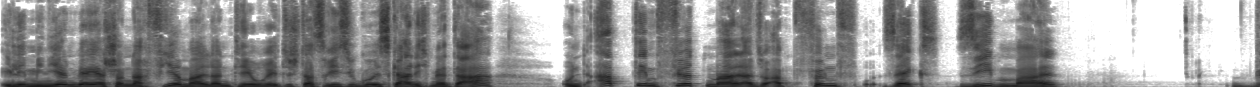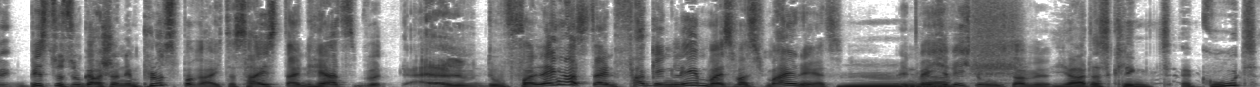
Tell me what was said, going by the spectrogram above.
eliminieren wäre ja schon nach viermal dann theoretisch, das Risiko ist gar nicht mehr da und ab dem vierten Mal, also ab fünf, sechs, sieben Mal, bist du sogar schon im Plusbereich. Das heißt, dein Herz wird, äh, du verlängerst dein fucking Leben. Weißt du, was ich meine jetzt? In welche Richtung ich da will. Ja, das klingt äh, gut.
